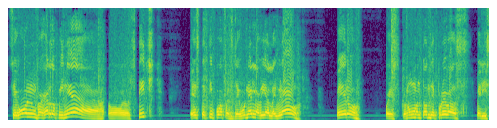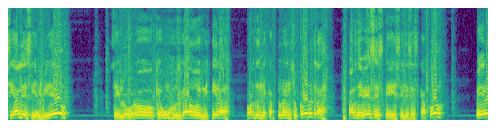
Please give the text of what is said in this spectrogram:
Según Fajardo Pinea o Stitch, este tipo pues según él había librado, pero pues con un montón de pruebas periciales y el video se logró que un juzgado emitiera orden de captura en su contra, un par de veces que se les escapó, pero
